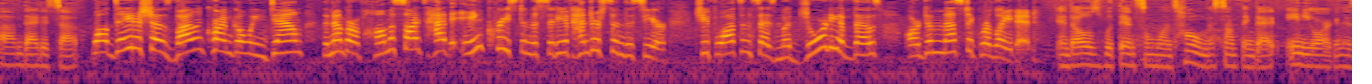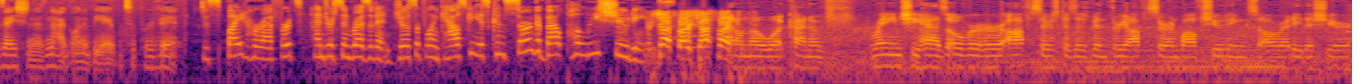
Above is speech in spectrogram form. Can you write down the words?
um, that it's up. While data shows violent crime going down, the number of homicides have increased in the city of Henderson this year. Chief Watson says majority of those are domestic related. And those within someone's home is something that any organization is not going to be able to prevent. Despite her efforts, Henderson resident Joseph Lankowski is concerned about police shootings. Shots fired, shots fired. I don't know what kind of range she has over her officers because there's been three officer involved shootings already this year.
